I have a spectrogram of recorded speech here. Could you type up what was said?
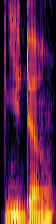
You don't?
